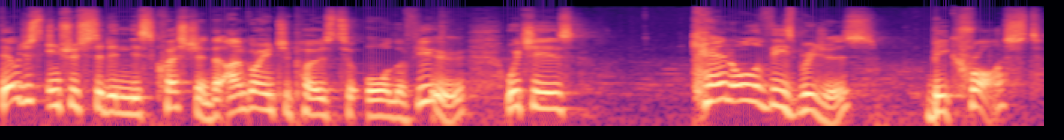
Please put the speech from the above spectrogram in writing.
They were just interested in this question that I'm going to pose to all of you, which is can all of these bridges be crossed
